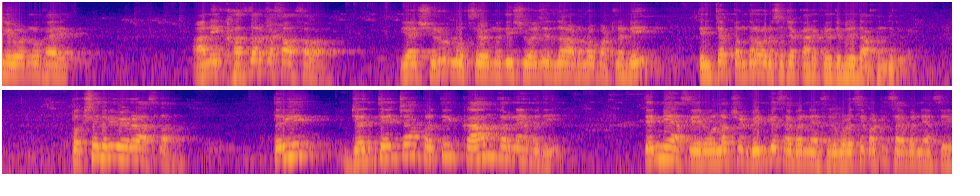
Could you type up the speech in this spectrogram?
निवडणूक आहे. आणि खासदार कसा असावा? या शिरूर लोकसभेमध्ये शिवाजीदादा आढळराव पाटलांनी त्यांच्या पंधरा वर्षाच्या कारकिर्दीमध्ये दाखवून दिलेलं. आहे पक्ष जरी वेगळा असला तरी जनतेच्या प्रति काम करण्यामध्ये त्यांनी असेल वल्लभशेठ बेनके साहेबांनी असेल वळसे पाटील साहेबांनी असेल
